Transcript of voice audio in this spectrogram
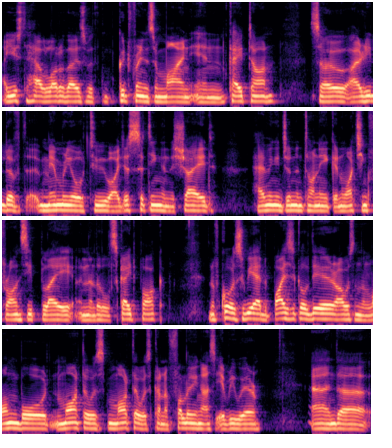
I used to have a lot of those with good friends of mine in Cape Town. So I relived a memory or two. I just sitting in the shade, having a gin and tonic, and watching Francie play in a little skate park. And of course, we had a bicycle there. I was on the longboard. Marta was Marta was kind of following us everywhere, and uh,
